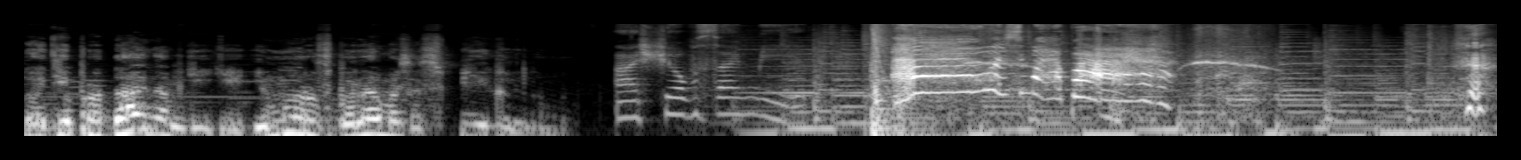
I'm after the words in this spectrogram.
Тоді продай нам її, і ми розберемося з піклом. А що взамін?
